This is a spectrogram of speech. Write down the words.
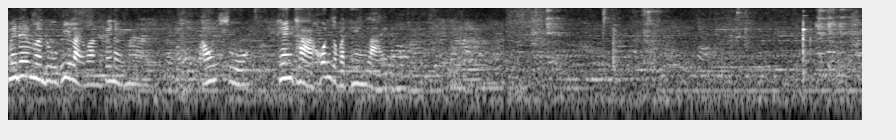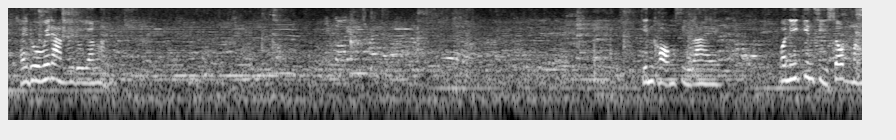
ไม่ได้มาดูพี่หลายวันไปไหนมา เอาสูแห้งขาค้นกับบัดแห้งหลายเลยใครดูไม่ทันไปดูย้อนหลังกินของสีลาย วันนี้กินสีส้มมั้ง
